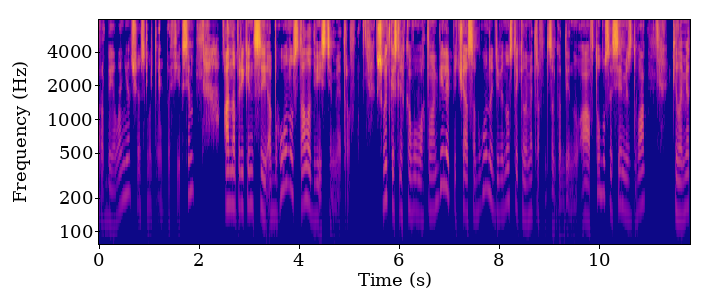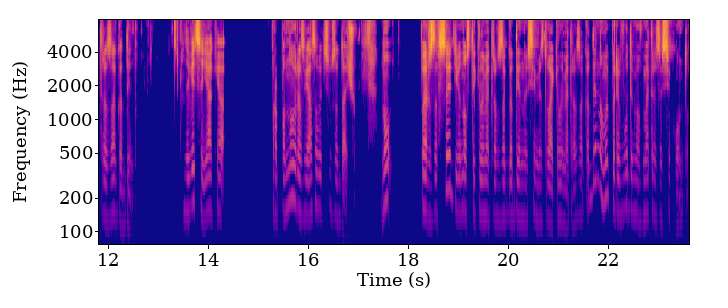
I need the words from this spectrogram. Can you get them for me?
пробила нет, зараз ми там пофіксимо. А наприкінці обгону стало 200 метрів. Швидкість легкового автомобіля під час обгону 90 км за годину, а автобуса 72 км за годину. Дивіться, як я пропоную розв'язувати цю задачу. Ну, перш за все, 90 км за годину і 72 км за годину ми переводимо в метри за секунду.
